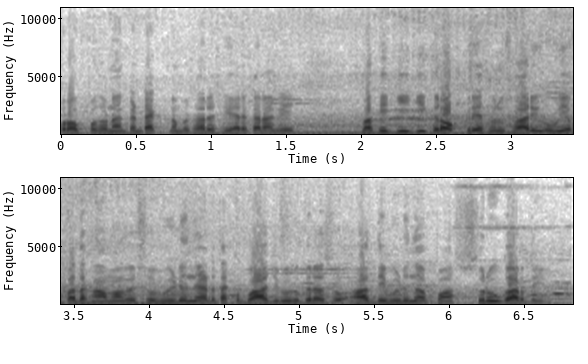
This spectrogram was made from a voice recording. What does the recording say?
ਪ੍ਰੋਪਰ ਤੁਹਾਡਾ ਕੰਟੈਕਟ ਨੰਬਰ ਸਾਰੇ ਸ਼ੇਅਰ ਕਰਾਂਗੇ। ਬਾਕੀ ਕੀ ਕੀ ਕਰੋਕਰੀ ਹੈ ਤੁਹਾਨੂੰ ਸਾਰੀ ਉਹ ਵੀ ਆਪਾਂ ਦਿਖਾਵਾਂਗੇ, ਸੋ ਵੀਡੀਓ ਨੂੰ ਐਡ ਤੱਕ ਬਾਅਦ ਜ਼ਰੂਰ ਕਰਿਓ, ਸੋ ਅੱਜ ਦੀ ਵੀਡੀਓ ਨੂੰ ਆਪਾਂ ਸ਼ੁਰੂ ਕਰਦੇ ਹਾਂ।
